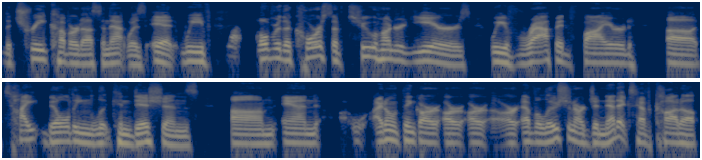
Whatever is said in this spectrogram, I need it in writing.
the tree covered us and that was it we've yeah. over the course of 200 years we've rapid fired uh, tight building conditions um, and i don't think our, our our our evolution our genetics have caught up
